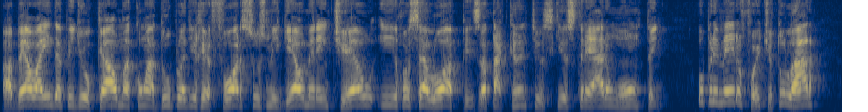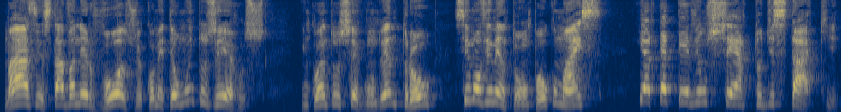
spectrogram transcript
Abel ainda pediu calma com a dupla de reforços Miguel Merentiel e José Lopes, atacantes que estrearam ontem. O primeiro foi titular, mas estava nervoso e cometeu muitos erros, enquanto o segundo entrou, se movimentou um pouco mais e até teve um certo destaque.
